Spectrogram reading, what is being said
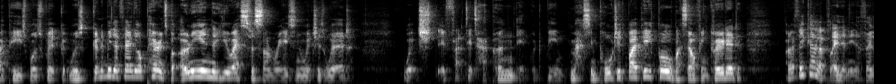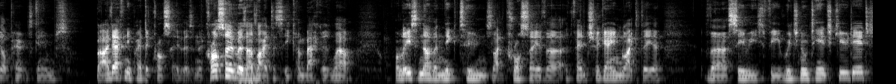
IPs was was going to be the Fairly Odd Parents, but only in the US for some reason, which is weird. Which, if that did happen, it would be mass imported by people, myself included. I don't think I ever played any of the Fairly Odd Parents games, but I definitely played the crossovers, and the crossovers I'd like to see come back as well. Or at least another Nicktoons like crossover adventure game like the the series the original THQ did,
